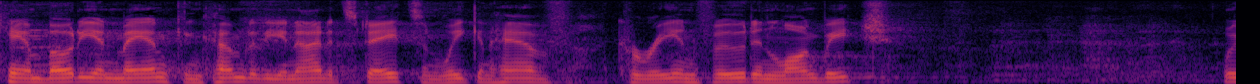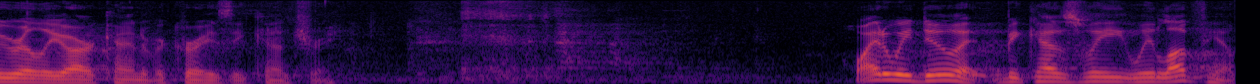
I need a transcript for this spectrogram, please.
Cambodian man can come to the United States and we can have Korean food in Long Beach. We really are kind of a crazy country. Why do we do it? Because we, we love him.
